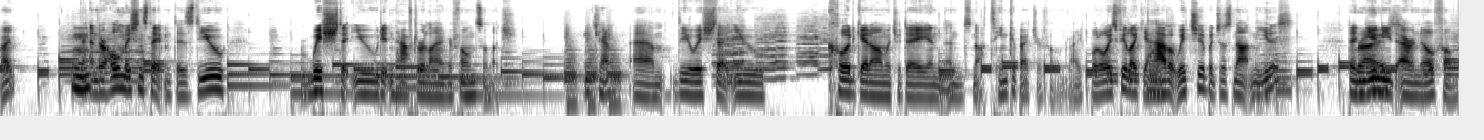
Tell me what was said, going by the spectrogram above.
right? Hmm. And their whole mission statement is: Do you wish that you didn't have to rely on your phone so much? Okay. Um, do you wish that you could get on with your day and, and not think about your phone, right? But always feel like you have it with you, but just not need it? Then you need Right. our no phone.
